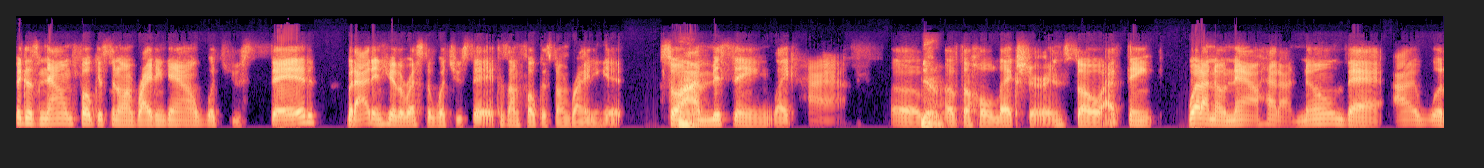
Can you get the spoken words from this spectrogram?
Because now I'm focusing on writing down what you said, but I didn't hear the rest of what you said because I'm focused on writing it. So mm-hmm. I'm missing like half of, yeah. of the whole lecture. And so I think what I know now, had I known that, I would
